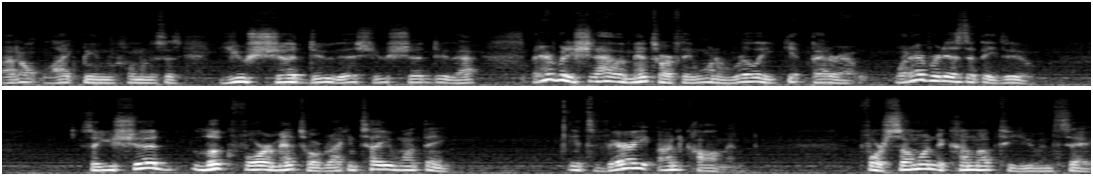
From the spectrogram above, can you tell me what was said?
I don't like being someone that says you should do this, you should do that, but everybody should have a mentor if they want to really get better at whatever it is that they do. So you should look for a mentor, but I can tell you one thing: it's very uncommon for someone to come up to you and say,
